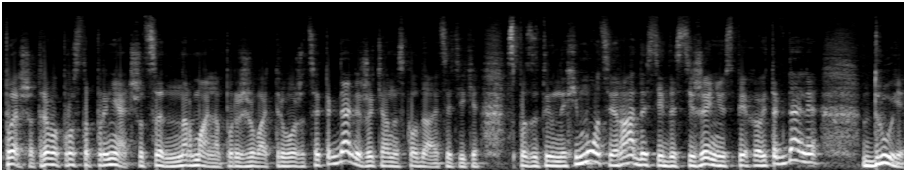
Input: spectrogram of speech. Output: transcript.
Перше, треба просто прийняти, що це нормально переживати, тривожитися і так далі. Життя не складається тільки з позитивних емоцій, радості, достіжень, успіхів і так далі. Друге,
